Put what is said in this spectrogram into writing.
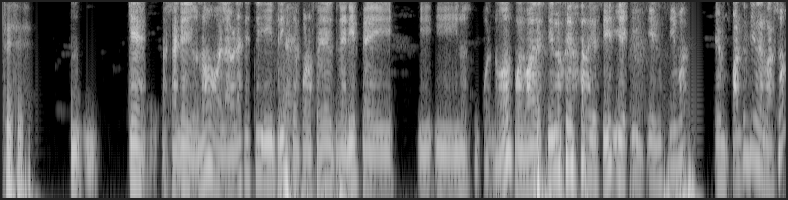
Sí, sí, sí. Mm, que, o sea, que digo, no, la verdad es que estoy triste por ser el Tenerife y, y, y no, pues no, pues va a decir lo que va a decir y, y encima, en parte tiene razón.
